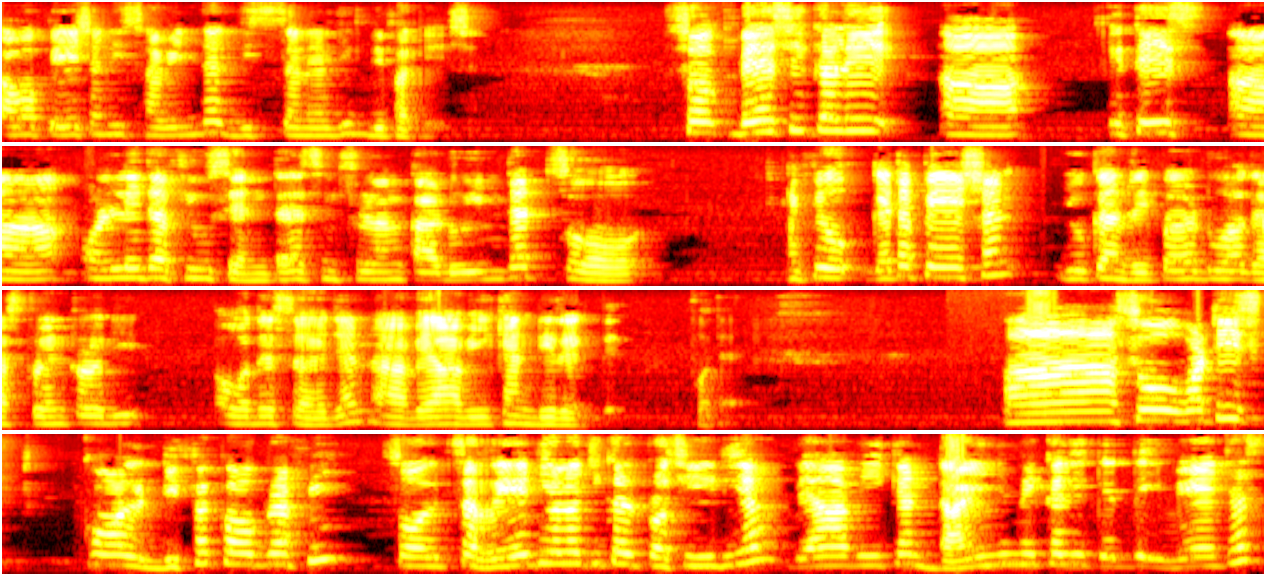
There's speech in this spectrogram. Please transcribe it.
our patient is having the dyssynergic defecation. So basically uh, it is uh, only the few centers in Sri Lanka doing that. So if you get a patient, you can refer to a gastroenterology or the surgeon uh, where we can direct them for that. Uh, so what is called defecography? So it's a radiological procedure where we can dynamically get the images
